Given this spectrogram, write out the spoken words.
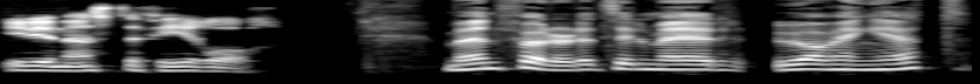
i de neste fire år. Men fører det til mer uavhengighet?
